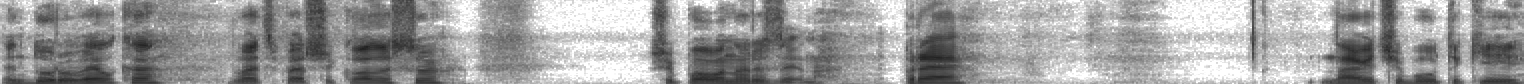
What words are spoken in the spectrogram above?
ендуровилка, 21 колесо, шипована резина. Пре. Навіть ще був такий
